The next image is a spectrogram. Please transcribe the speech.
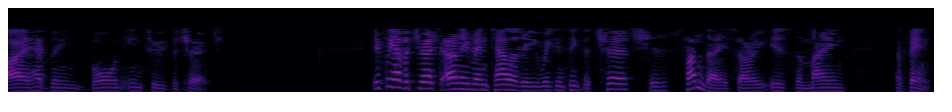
I have been born into the church. If we have a church only mentality, we can think that church is, Sunday, sorry, is the main event.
